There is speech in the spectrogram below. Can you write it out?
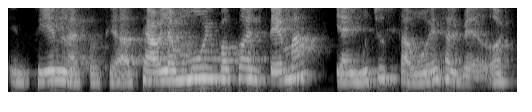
en sí, en la sociedad se habla muy poco del tema y hay muchos tabúes alrededor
